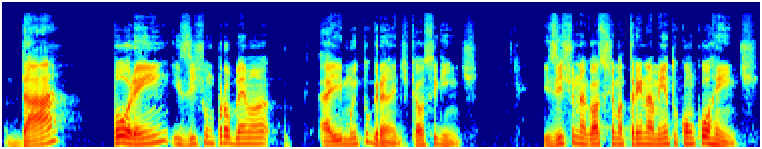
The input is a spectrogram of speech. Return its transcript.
Dá, porém existe um problema aí muito grande, que é o seguinte: existe um negócio que chama treinamento concorrente.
